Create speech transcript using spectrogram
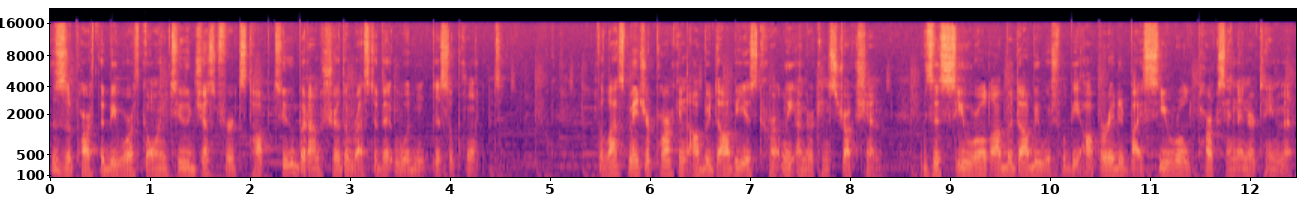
This is a park that'd be worth going to just for its top two, but I'm sure the rest of it wouldn't disappoint. The last major park in Abu Dhabi is currently under construction. This is SeaWorld Abu Dhabi, which will be operated by SeaWorld Parks and Entertainment.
